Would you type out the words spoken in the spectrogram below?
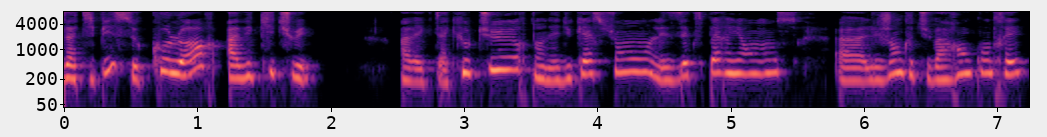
atypies se colorent avec qui tu es. Avec ta culture, ton éducation, les expériences, euh, les gens que tu vas rencontrer.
